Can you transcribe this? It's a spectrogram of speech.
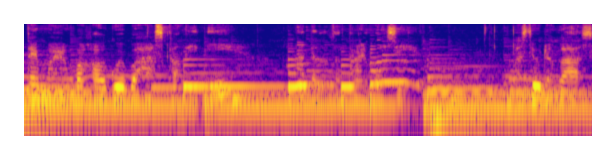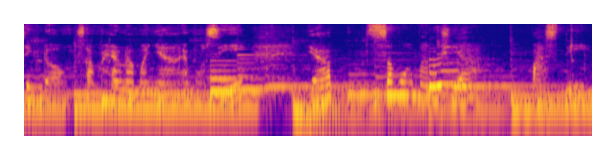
Tema yang bakal gue bahas kali ini adalah tentang emosi. Pasti udah gak asing dong sama yang namanya emosi. Yap, semua manusia pasti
